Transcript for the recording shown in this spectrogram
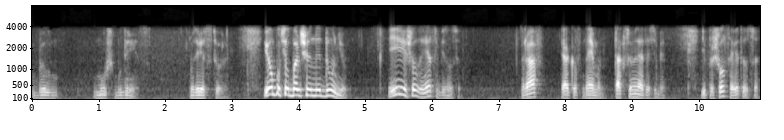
был муж-мудрец, мудрец Торы, и он получил большую недунью и решил заняться бизнесом. Раф Яков Нейман. Так вспоминает о себе. И пришел советоваться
